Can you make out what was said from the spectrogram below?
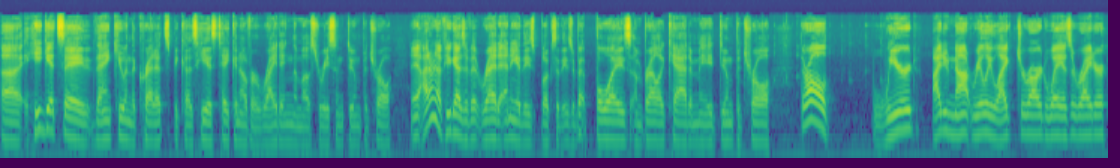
uh, he gets a thank you in the credits because he has taken over writing the most recent Doom Patrol. And I don't know if you guys have read any of these books that these are about Boys, Umbrella Academy, Doom Patrol. They're all weird. I do not really like Gerard Way as a writer,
